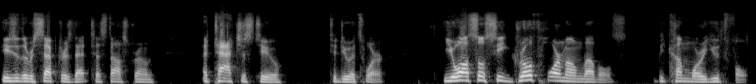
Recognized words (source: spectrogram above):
These are the receptors that testosterone attaches to to do its work. You also see growth hormone levels become more youthful.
